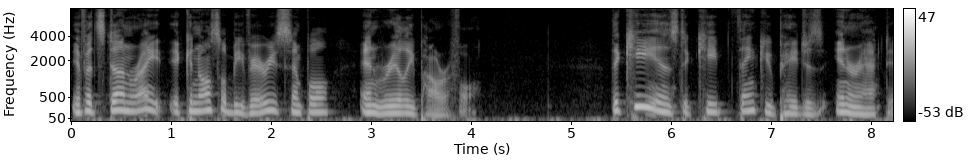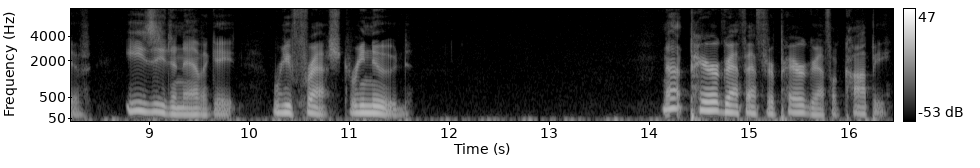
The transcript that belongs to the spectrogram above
If it's done right, it can also be very simple and really powerful. The key is to keep thank you pages interactive, easy to navigate, refreshed, renewed. Not paragraph after paragraph of copy.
